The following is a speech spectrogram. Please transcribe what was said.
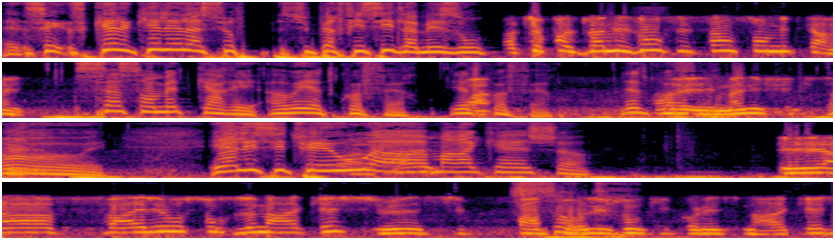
c'est, c'est- quelle, quelle est la sur- superficie de la maison? La surface de la maison, c'est 500 mètres carrés. 500 mètres carrés. Ah oui, il y a de quoi faire. Il y a de quoi faire. Il y a de quoi Ah, faire. magnifique. Oh, ouais. Et elle est située où à. Marrakech? Et à, enfin, elle est au centre de Marrakech. Je, pour les gens qui connaissent Marrakech.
